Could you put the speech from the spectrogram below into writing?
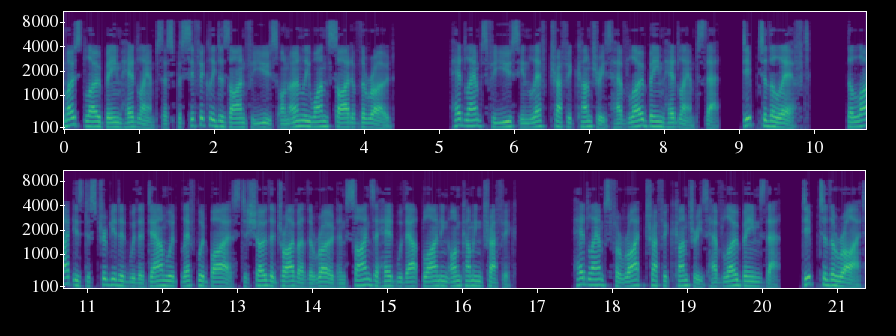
Most low-beam headlamps are specifically designed for use on only one side of the road. Headlamps for use in left traffic countries have low-beam headlamps that dip to the left. The light is distributed with a downward, leftward bias to show the driver the road and signs ahead without blinding oncoming traffic. Headlamps for right traffic countries have low beams that dip to the right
